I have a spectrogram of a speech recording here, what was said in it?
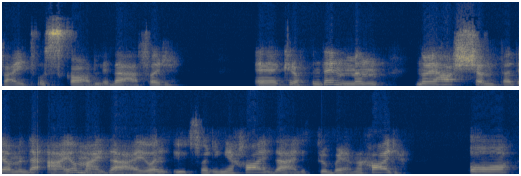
veit hvor skadelig det er for eh, kroppen din. Men når jeg har skjønt at ja, men det er jo meg, det er jo en utfordring jeg har, det er et problem jeg har, og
